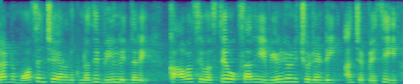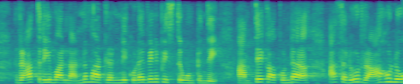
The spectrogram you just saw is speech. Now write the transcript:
నన్ను మోసం చేయాలనుకున్నది వీళ్ళిద్దరే. కావాల్సి వస్తే ఒకసారి ఈ వీడియోని చూడండి. అని చెప్పేసి రాత్రి వాళ్ళ అన్న మాటలన్నీ కూడా వినిపిస్తూ ఉంటుంది. అంతేకాకుండా అసలు రాహులు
